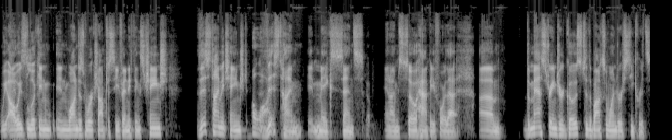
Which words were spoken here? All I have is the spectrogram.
we always look in in Wanda's workshop to see if anything's changed. This time it changed a lot. This time it makes sense. Yep. and I'm so happy for that. Um, the masked stranger goes to the box of wondrous secrets.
